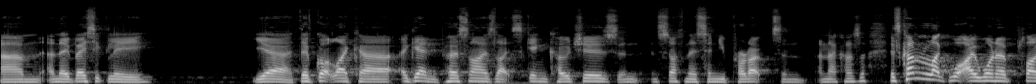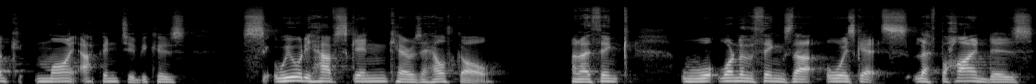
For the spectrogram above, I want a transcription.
um, and they basically, yeah, they've got like uh, again personalized like skin coaches and, and stuff, and they send you products and and that kind of stuff. It's kind of like what I want to plug my app into because we already have skin care as a health goal, and I think w- one of the things that always gets left behind is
